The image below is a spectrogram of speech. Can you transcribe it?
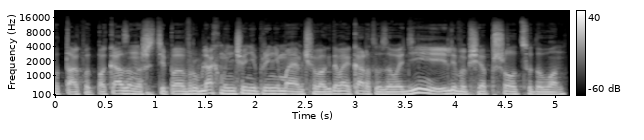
вот так вот показано, что, типа, в рублях мы ничего не принимаем, чувак, давай карту заводи или вообще пошел отсюда вон.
